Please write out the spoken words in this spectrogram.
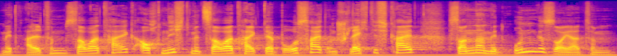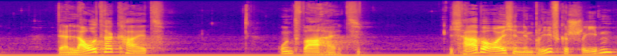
mit altem Sauerteig, auch nicht mit Sauerteig der Bosheit und Schlechtigkeit, sondern mit ungesäuertem, der Lauterkeit und Wahrheit. Ich habe euch in dem Brief geschrieben,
